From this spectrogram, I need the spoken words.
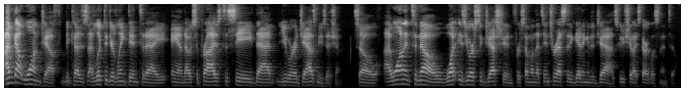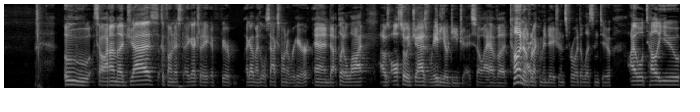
I've got one, Jeff, because I looked at your LinkedIn today and I was surprised to see that you were a jazz musician. So I wanted to know what is your suggestion for someone that's interested in getting into jazz? Who should I start listening to? Oh, so I'm a jazz saxophonist. I actually, if you're, I got my little saxophone over here, and I played a lot. I was also a jazz radio DJ, so I have a ton of recommendations for what to listen to. I will tell you,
